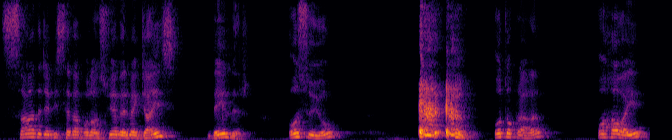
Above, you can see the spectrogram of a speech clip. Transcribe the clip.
sadece bir sebep olan suya vermek caiz değildir. O suyu, o toprağı, o havayı,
